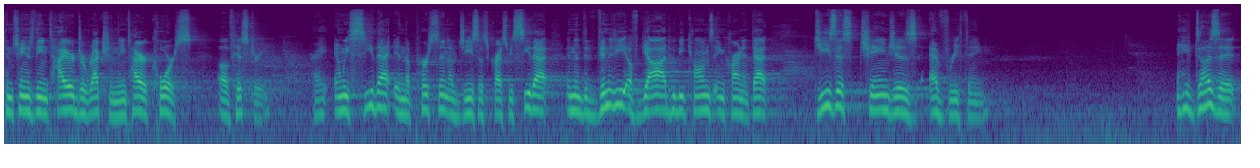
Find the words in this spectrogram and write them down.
can change the entire direction, the entire course of history. Right? And we see that in the person of Jesus Christ. We see that in the divinity of God who becomes incarnate, that Jesus changes everything. And he does it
